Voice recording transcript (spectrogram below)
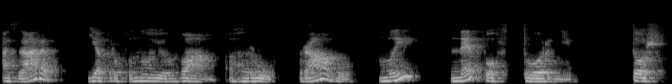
А зараз я пропоную вам гру вправу Ми неповторні. Тож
